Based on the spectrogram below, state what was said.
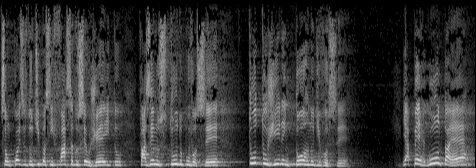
São coisas do tipo assim: faça do seu jeito, fazemos tudo por você, tudo gira em torno de você. E a pergunta é:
